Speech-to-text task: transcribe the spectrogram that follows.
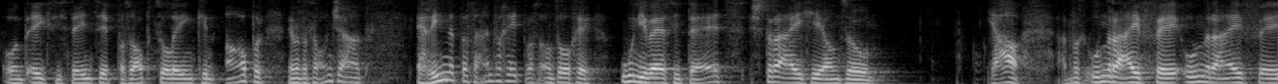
und Existenz etwas abzulenken. Aber wenn man das anschaut, erinnert das einfach etwas an solche Universitätsstreiche, an so ja, einfach unreife, unreife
